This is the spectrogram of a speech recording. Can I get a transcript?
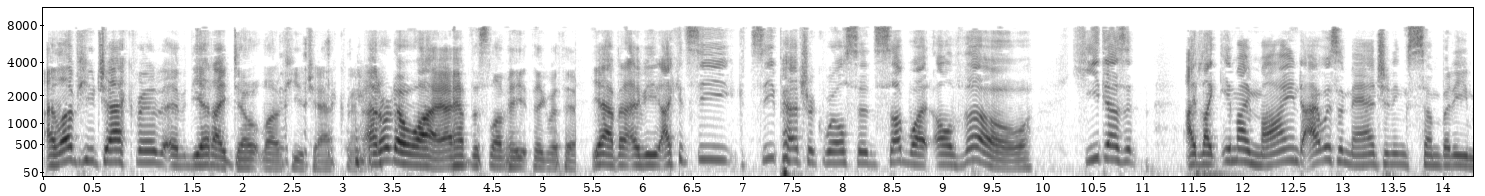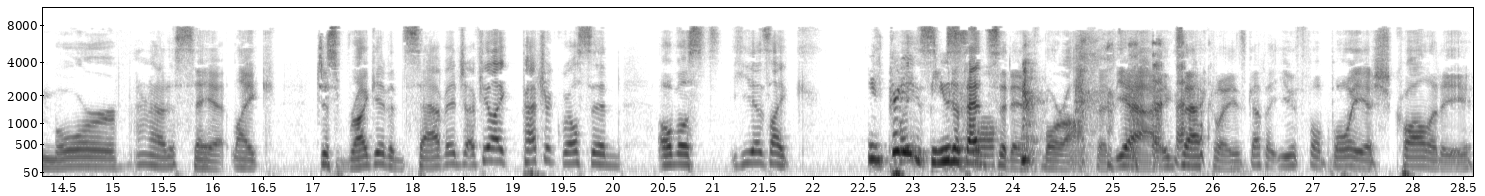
I love Hugh Jackman, and yet I don't love Hugh Jackman. I don't know why. I have this love hate thing with him. Yeah, but I mean, I could see could see Patrick Wilson somewhat, although he doesn't. I like in my mind, I was imagining somebody more. I don't know how to say it. Like just rugged and savage. I feel like Patrick Wilson almost he has like He's pretty plays beautiful. sensitive more often. Yeah, exactly. He's got that youthful, boyish quality.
